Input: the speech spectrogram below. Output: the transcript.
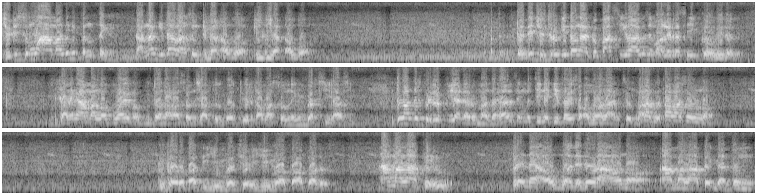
jadi semua amal ini penting karena kita langsung dengan Allah dilihat Allah jadi justru kita nganggep pasilah itu semalir resiko gitu Misalnya ngamal lo kok butuh tawasul Syabdul Qadir, tawasul ning Mbah Si Asi. Itu nanti berlebihan dari rumah hal yang mestinya kita iso Allah langsung, malah buat tawasul no. Dibarakatihi bacahi apa-apa terus. Amal apik perintah Allah, jadi orang ono amal apik gantung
